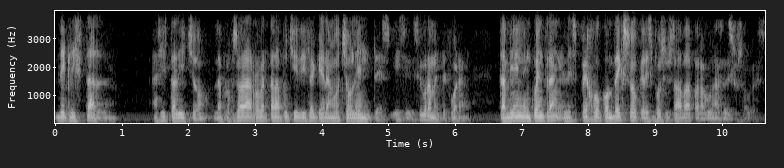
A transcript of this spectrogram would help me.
de cristal. Así está dicho. La profesora Roberta Lapucci dice que eran ocho lentes, y seguramente fueran. También le encuentran el espejo convexo que después usaba para algunas de sus obras.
